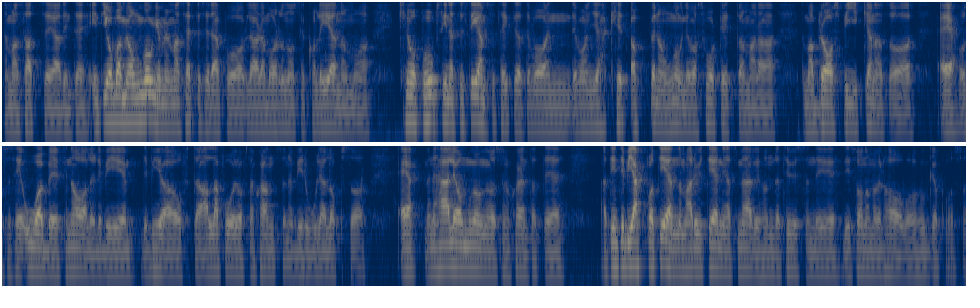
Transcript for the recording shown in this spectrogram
när man satt sig, jag hade inte, inte jobbat med omgången, men man sätter sig där på lördag morgon och ska kolla igenom och knåpa ihop sina system så tänkte jag att det var en, det var en jäkligt öppen omgång. Det var svårt att hitta de här, de här bra spikarna. Så, eh, och så säger Åby finaler, det blir, det blir ofta, alla får ju ofta chansen och det blir roliga lopp. Så, eh, men en härlig omgång och så skönt att det att det inte blir jackpot igen, de här utdelningarna som är vid 100 000, det är, det är sådana man vill ha och hugga på. Så,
